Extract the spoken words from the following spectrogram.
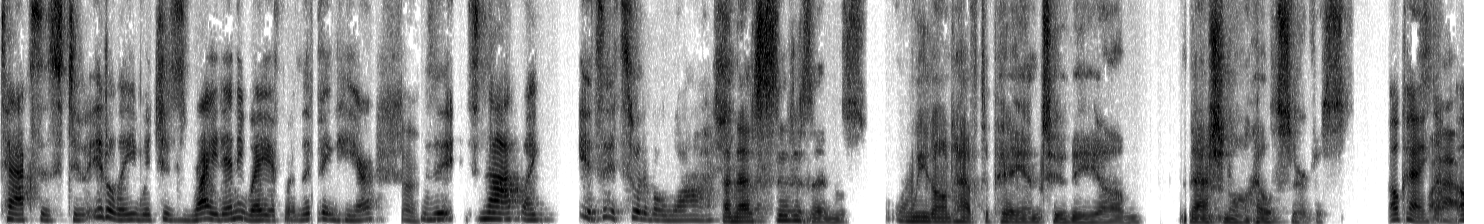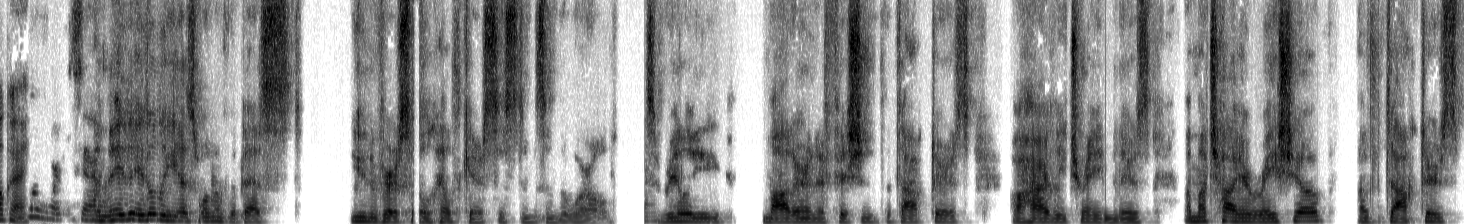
taxes to Italy, which is right anyway, if we're living here, Sure. it's not like it's it's sort of a wash. And as citizens, we don't have to pay into the um, National Health Service. Okay. Wow. Okay. It works out. And it, Italy has one of the best universal healthcare systems in the world. It's really modern, efficient. The doctors are highly trained. There's a much higher ratio of doctors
